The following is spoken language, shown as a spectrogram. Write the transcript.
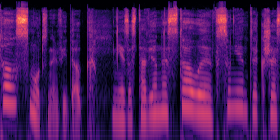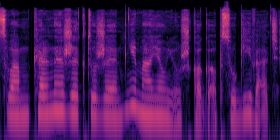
To smutny widok. Niezastawione stoły, wsunięte krzesła, kelnerzy, którzy nie mają już kogo obsługiwać.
